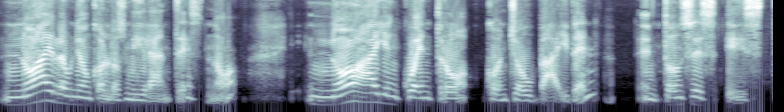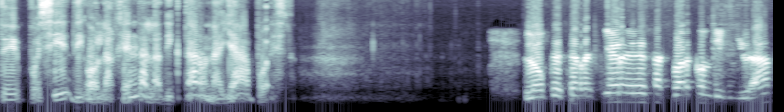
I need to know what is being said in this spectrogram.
no hay reunión con los migrantes, ¿no? No hay encuentro con Joe Biden. Entonces, este, pues sí, digo, la agenda la dictaron allá, pues. Lo que se requiere es actuar con dignidad,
